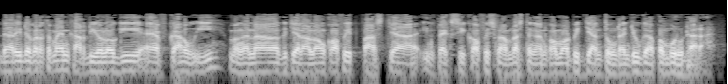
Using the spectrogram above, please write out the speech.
dari Departemen Kardiologi FKUI mengenal gejala long COVID pasca infeksi COVID-19 dengan komorbid jantung dan juga pembuluh darah.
